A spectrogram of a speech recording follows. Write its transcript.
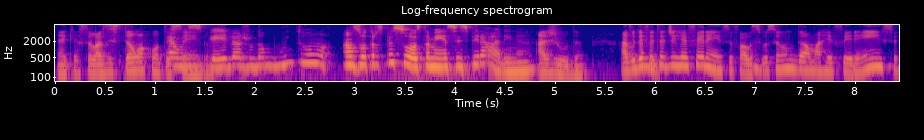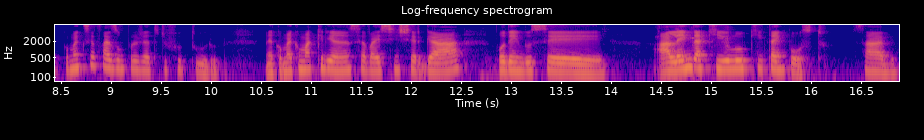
né? Que elas estão acontecendo. É, o espelho ajuda muito as outras pessoas também a se inspirarem, né? Ajuda. A vida é feita de referência. Eu falo, se você não dá uma referência, como é que você faz um projeto de futuro? Né? Como é que uma criança vai se enxergar podendo ser além daquilo que está imposto, sabe?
